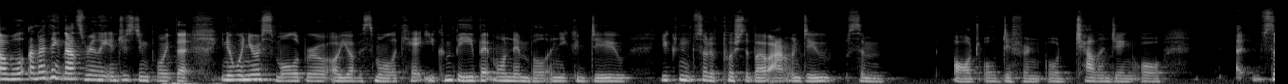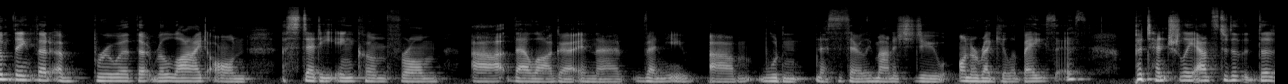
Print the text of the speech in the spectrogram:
Oh well, and I think that's a really interesting point that you know when you're a smaller brewer or you have a smaller kit, you can be a bit more nimble and you can do you can sort of push the boat out and do some odd or different or challenging or uh, something that a brewer that relied on a steady income from uh, their lager in their venue um, wouldn't necessarily manage to do on a regular basis. Potentially adds to the, the,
